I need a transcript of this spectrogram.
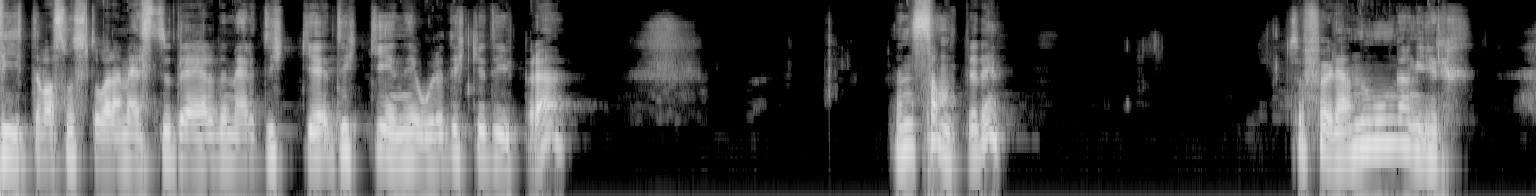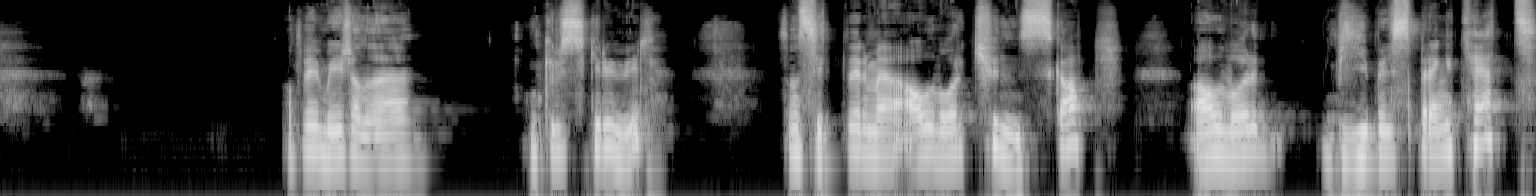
vite hva som står her, mer studere det mer, dykke, dykke inn i ordet, dykke dypere. Men samtidig så føler jeg noen ganger at vi blir sånne onkel Skruer som sitter med all vår kunnskap, all vår bibelsprengthet.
